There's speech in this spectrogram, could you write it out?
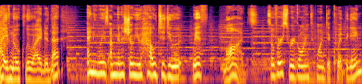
I have no clue why I did that. Anyways, I'm gonna show you how to do it with mods. So first, we're going to want to quit the game.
